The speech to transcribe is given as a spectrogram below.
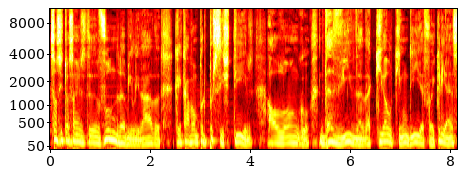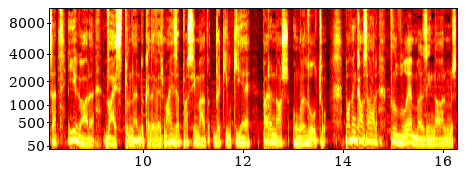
São situações de vulnerabilidade que acabam por persistir ao longo da vida daquele que um dia foi criança e agora vai se tornando cada vez mais aproximado daquilo que é para nós, um adulto. Podem causar problemas enormes,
